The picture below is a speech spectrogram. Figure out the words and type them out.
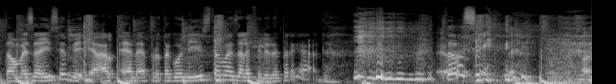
Então, mas aí você vê, ela, ela, é protagonista, mas ela é filha da empregada. então, assim, a, a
